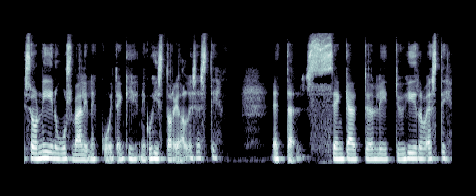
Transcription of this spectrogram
se on niin uusi väline kuitenkin niin kuin historiallisesti. että sen käyttöön liittyy hirveästi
